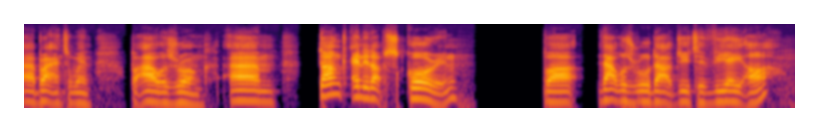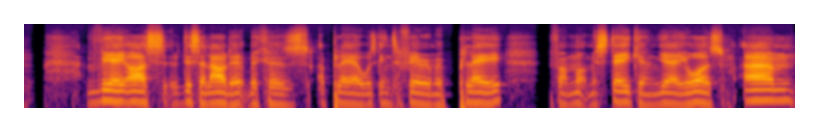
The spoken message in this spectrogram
uh, Brighton to win, but I was wrong. Um, Dunk ended up scoring, but that was ruled out due to VAR. VAR disallowed it because a player was interfering with play, if I'm not mistaken. Yeah, he was. Um,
